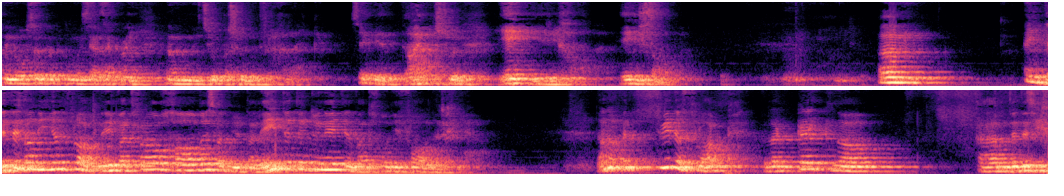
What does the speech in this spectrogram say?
ten opsigte kom ons sê as ek my nou met so 'n persoon vergelyk. Sê ek daai persoon het hierdie gawe, het die salwe. Ehm um, en dit is dan die een vlak, nê, wat vra gawes wat met talente te doen het en wat God die Vader gee. Dan op 'n tweede vlak wil ek kyk na ehm um, dit is die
